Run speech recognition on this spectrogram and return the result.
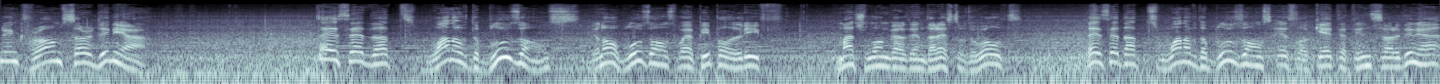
From Sardinia. They said that one of the blue zones, you know, blue zones where people live much longer than the rest of the world, they said that one of the blue zones is located in Sardinia.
